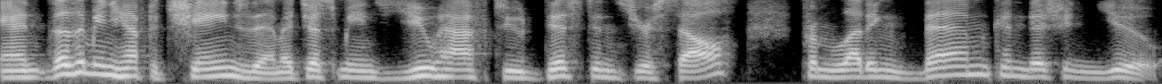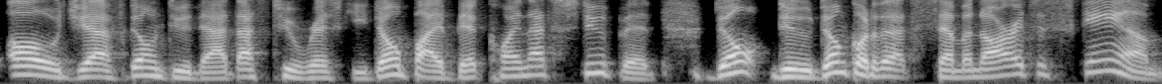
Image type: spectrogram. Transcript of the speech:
And doesn't mean you have to change them. It just means you have to distance yourself from letting them condition you. Oh, Jeff, don't do that. That's too risky. Don't buy Bitcoin. That's stupid. Don't do, don't go to that seminar. It's a scam.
